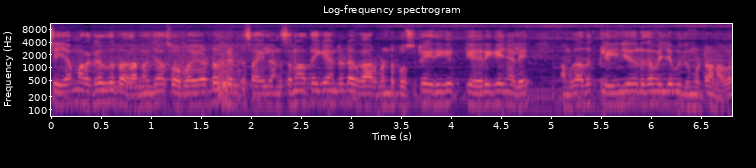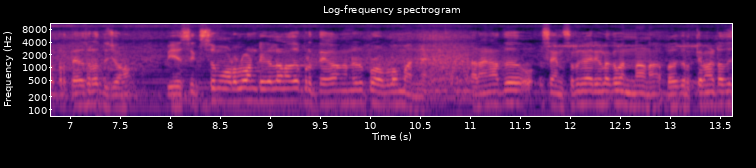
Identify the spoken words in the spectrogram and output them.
ചെയ്യാൻ മറക്കരുത് കേട്ടോ. കാരണം വെച്ചാൽ സ്വാഭാവികമായിട്ടും ഹെഡ് സൈലൻസറിനകത്തേക്ക് അതിന്റെ കാർബൺ ഡെപ്പോസിറ്റ് എഴുതി കയറി കഴിഞ്ഞാൽ നമുക്കത് ക്ലീൻ ചെയ്തെടുക്കാൻ വലിയ ബുദ്ധിമുട്ടാണ്. അപ്പോൾ പ്രത്യേകം ശ്രദ്ധിച്ചോണം. ബി എസ് സിക്സ് മോഡൽ വണ്ടികളാണ് അത് പ്രത്യേകം അങ്ങനെ ഒരു പ്രോബ്ലം തന്നെ കാരണം അതിനകത്ത് സെൻസർ കാര്യങ്ങളൊക്കെ വന്നാണ്. അപ്പോൾ അത് കൃത്യമായിട്ട് അത്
